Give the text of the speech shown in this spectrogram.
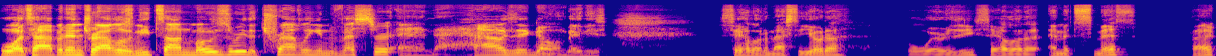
What's happening, travelers? Nitsan Mosery, the traveling investor, and how's it going, babies? Say hello to Master Yoda. Where is he? Say hello to Emmitt Smith, right?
